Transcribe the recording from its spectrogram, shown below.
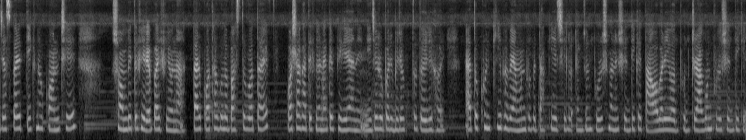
জাসপারের তীক্ষ্ণ কণ্ঠে সম্বিত ফিরে পায় ফিওনা। তার কথাগুলো বাস্তবতায় কষাঘাতে ফিওনাকে ফিরিয়ে আনে, নিজের উপরে বিরক্ত তৈরি হয়। এতক্ষণ কীভাবে এমনভাবে তাকিয়েছিল একজন পুরুষ মানুষের দিকে, তাও আবার এই অদ্ভুত ড্রাগন পুরুষের দিকে?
